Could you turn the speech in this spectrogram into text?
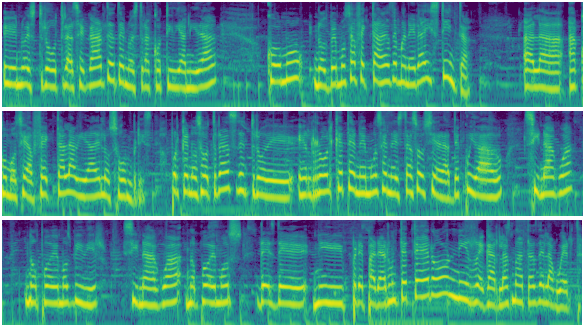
eh, nuestro trasegar, desde nuestra cotidianidad, cómo nos vemos afectadas de manera distinta a, la, a cómo se afecta la vida de los hombres. Porque nosotras, dentro del el rol que tenemos en esta sociedad de cuidado, sin agua no podemos vivir sin agua no podemos desde ni preparar un tetero ni regar las matas de la huerta.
